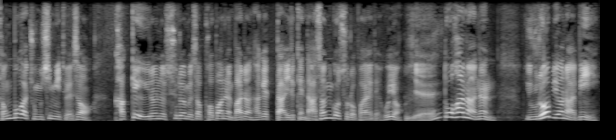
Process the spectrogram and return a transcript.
정부가 중심이 돼서 각계 의견을 수렴해서 법안을 마련하겠다 이렇게 나선 것으로 봐야 되고요. 예. 또 하나는 유럽 연합이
